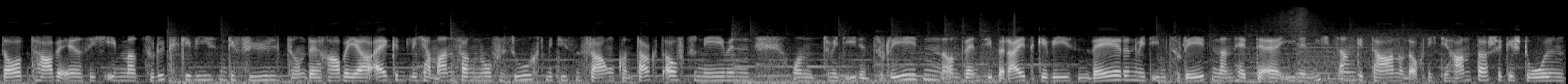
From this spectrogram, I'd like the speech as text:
dort habe er sich immer zurückgewiesen gefühlt und er habe ja eigentlich am Anfang nur versucht, mit diesen Frauen Kontakt aufzunehmen und mit ihnen zu reden und wenn sie bereit gewesen wären, mit ihm zu reden, dann hätte er ihnen nichts angetan und auch nicht die Handtasche gestohlen.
